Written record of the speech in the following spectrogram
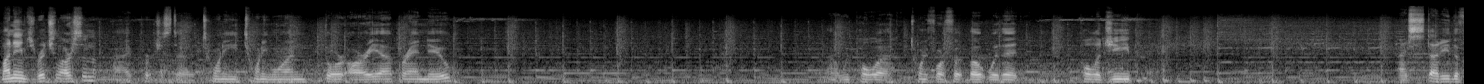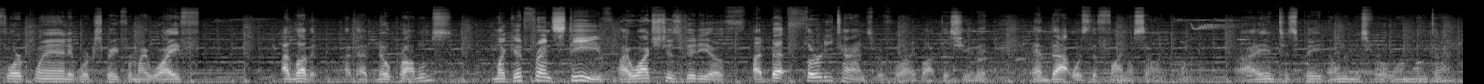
My name's Rich Larson. I purchased a 2021 Thor Aria, brand new. Uh, we pull a 24 foot boat with it, pull a Jeep. I studied the floor plan. It works great for my wife. I love it. I've had no problems. My good friend Steve, I watched his video, I bet 30 times before I bought this unit, and that was the final selling point. I anticipate owning this for a long, long time.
